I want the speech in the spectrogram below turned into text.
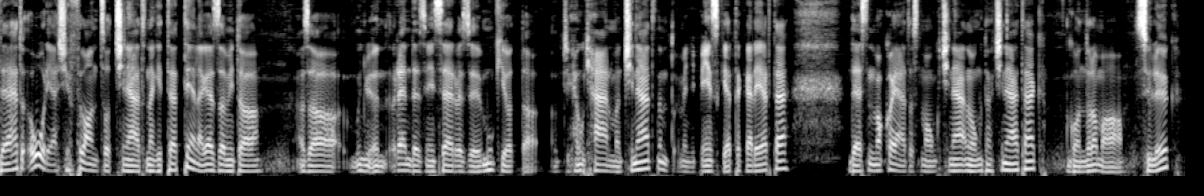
de hát óriási flancot csinált neki, tehát tényleg ez, amit a, az a úgy, rendezvény szervező Muki ott a, úgy hárman csinált, nem tudom, mennyi pénzt kértek el érte, de ezt a kaját azt maguk csinál, maguknak csinálták, gondolom a szülők,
